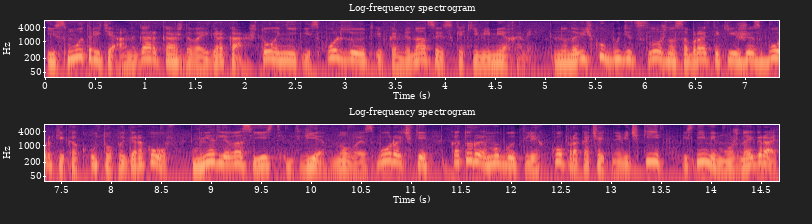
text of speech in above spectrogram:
и смотрите ангар каждого игрока, что они используют и в комбинации с какими мехами. Но новичку будет сложно собрать такие же сборки, как у топ игроков. У меня для вас есть две новые сборочки, которые могут легко прокачать новички и с ними можно играть.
